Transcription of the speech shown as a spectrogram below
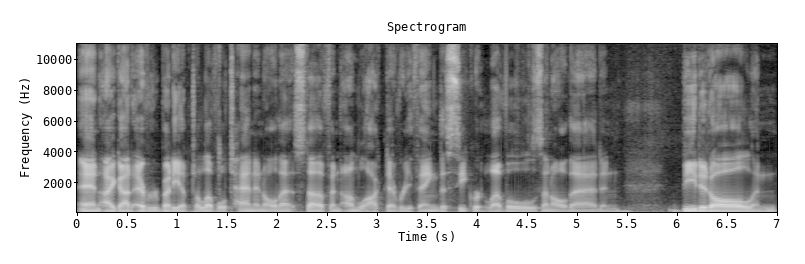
and I got everybody up to level 10 and all that stuff, and unlocked everything, the secret levels and all that, and beat it all. And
